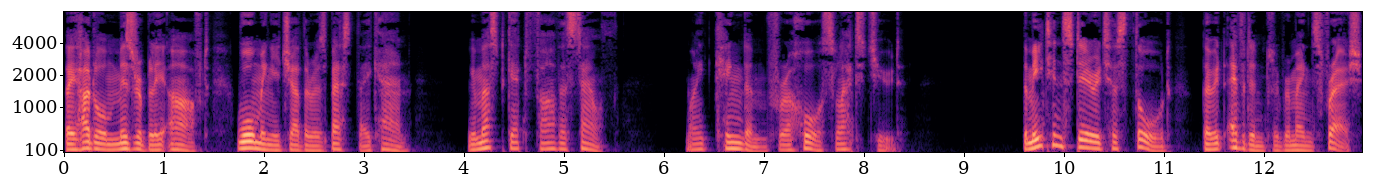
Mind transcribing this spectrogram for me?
They huddle miserably aft, warming each other as best they can. We must get farther south. My kingdom for a horse latitude. The meat in steerage has thawed, though it evidently remains fresh,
